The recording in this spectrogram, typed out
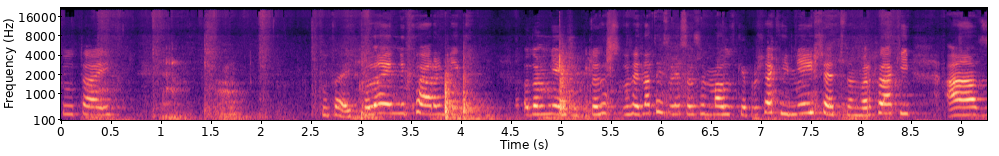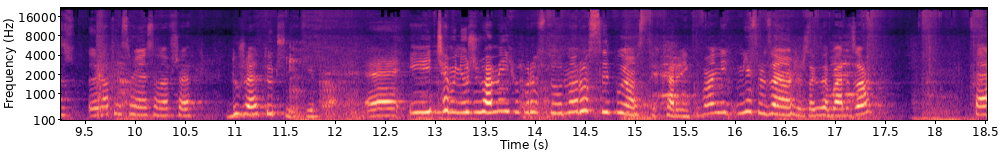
tutaj, tutaj kolejny karmnik. O to mniejszy. To na tej stronie są jeszcze malutkie prosiaki, mniejsze, czy tam a na tej stronie są zawsze duże tuczniki. E, I czemu nie używamy ich po prostu, no rozsypują z tych karników. One nie, nie sprawdzają się aż tak za bardzo. Te.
